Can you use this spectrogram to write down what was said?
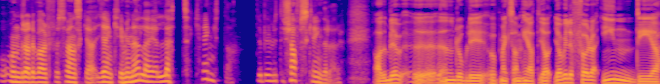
och undrade varför svenska gängkriminella är lättkränkta. Det blev lite tjafs kring det där. Ja, det blev eh, en rolig uppmärksamhet. Jag, jag ville föra in det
